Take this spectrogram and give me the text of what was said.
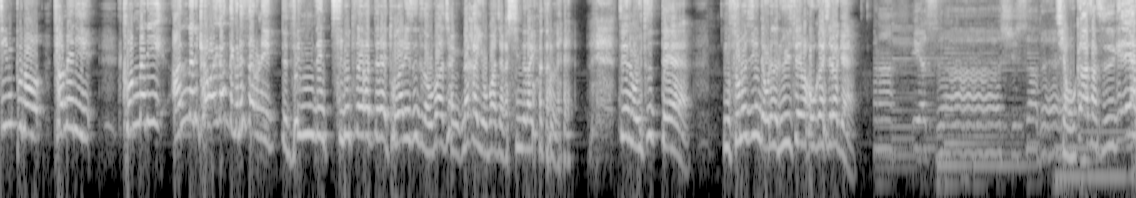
神父のために、こんなに、あんなに可愛がってくれてたのにって全然血の繋がってない隣に住んでたおばあちゃん、仲いいおばあちゃんが死んだだけだったのね。っていうのも映って、もうその時点で俺の類線は崩壊してるわけ。しかもお母さんすげえ優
